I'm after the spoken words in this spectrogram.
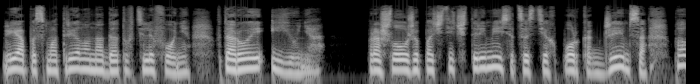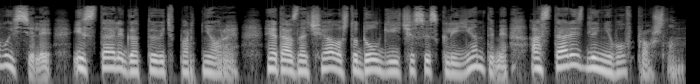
Я посмотрела на дату в телефоне, 2 июня. Прошло уже почти четыре месяца с тех пор, как Джеймса повысили и стали готовить в партнеры. Это означало, что долгие часы с клиентами остались для него в прошлом.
